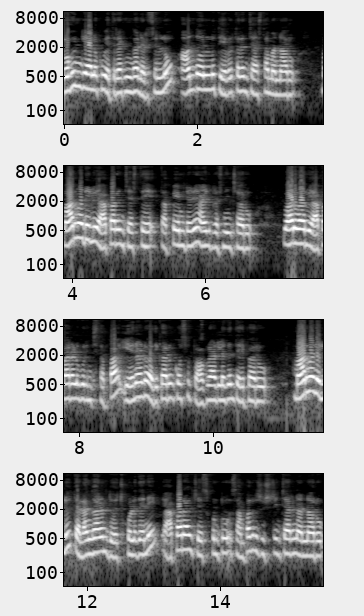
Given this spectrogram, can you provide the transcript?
రోహింగ్యాలకు వ్యతిరేకంగా నిరసనలు ఆందోళనలు తీవ్రతరం చేస్తామన్నారు. మార్వాడీలు వ్యాపారం చేస్తే తప్పేమిటని ఆయన ప్రశ్నించారు. వారు వారి వ్యాపారాల గురించి తప్ప ఏనాడు అధికారం కోసం పోకలాడలేదని తెలిపారు. మార్వాడీలు తెలంగాణను దోచుకోలేదని వ్యాపారాలు చేసుకుంటూ సంపదలు సృష్టించారని అన్నారు.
